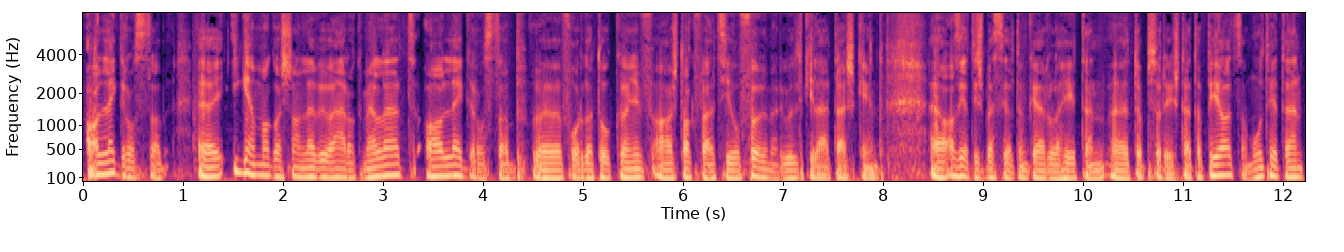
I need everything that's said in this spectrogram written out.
a legrosszabb, igen magasan levő árak mellett a legrosszabb forgatókönyv, a stagfláció fölmerült kilátásként. Azért is beszéltünk erről a héten többször is. Tehát a piac a múlt héten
